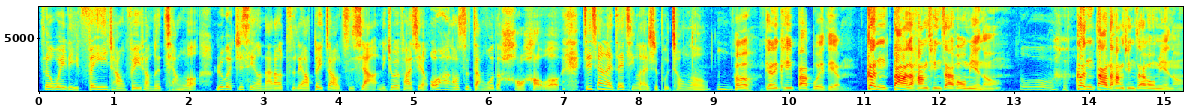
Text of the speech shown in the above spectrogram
这个威力非常非常的强哦。如果之前有拿到资料对照之下，你就会发现哇，老师掌握的好好哦。接下来再请老师补充喽。嗯，好，今天可以把八八点，更大的行情在后面哦。哦，更大的行情在后面哦。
